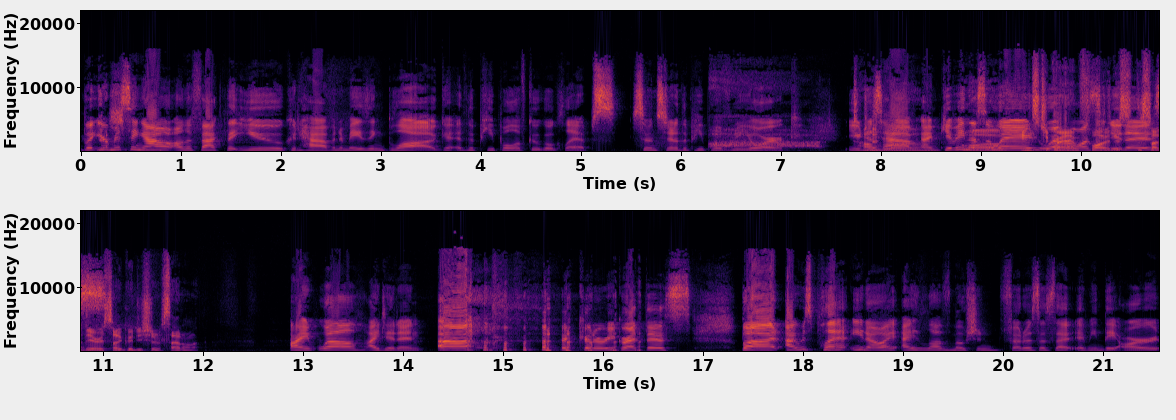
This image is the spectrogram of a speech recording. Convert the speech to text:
But you're Yes. missing out on the fact that you could have an amazing blog, the people of Google Clips. So instead of the people of New York, you just have. I'm giving this blog, away. Whoever Instagram, wants Flo. to do this, this. this idea is so good. You should have sat on it. I well, I didn't. Uh, I'm gonna regret this, but I was plan. You know, I I love motion photos as that. I mean, they are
